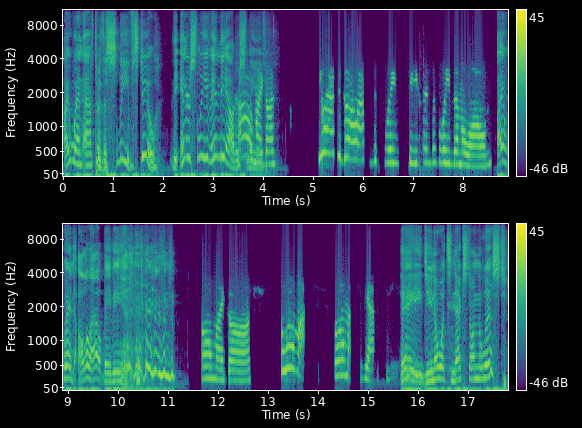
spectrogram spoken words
I went after the sleeves too, the inner sleeve and the outer Oh sleeve. Oh my gosh. You had to go after the sleeves too. You couldn't just leave them alone. I went all out, baby. Oh my gosh. It's a little much. It's a little much, if you ask me. hey, do you know what's next on the list?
